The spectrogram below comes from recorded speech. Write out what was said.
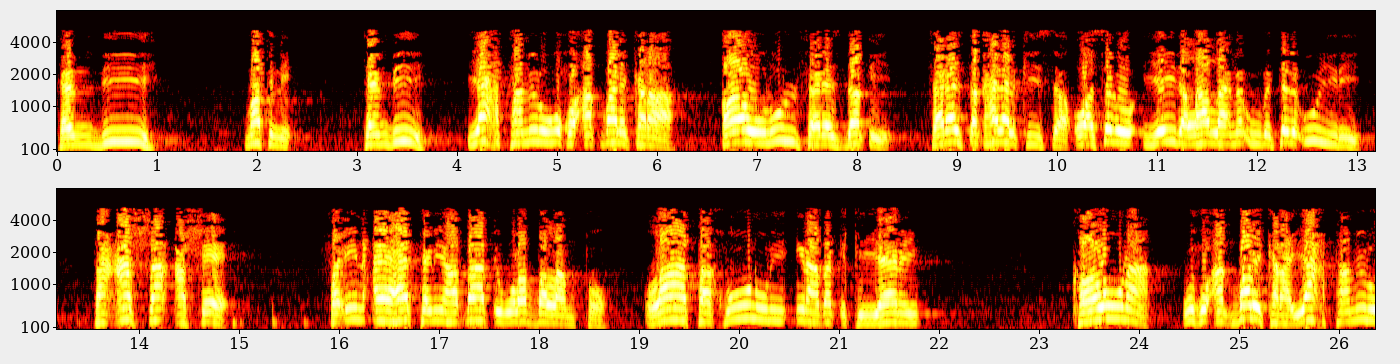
تنبيه matni tanbiih yaxtamilu wuxuu aqbali karaa qowlulfarasdaqi farasdaq hadalkiisa oo isagoo iyayda la hadla ama uubatada uu yidhi tacasha cashee fa in caahadtanii haddaad igula ballanto laa takununii inaadan iqiyaanayn kowna wuxuu aqbali karaa yaxtamilu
